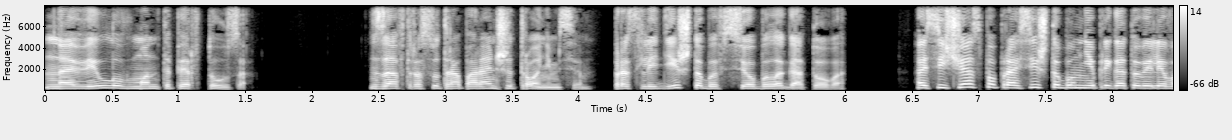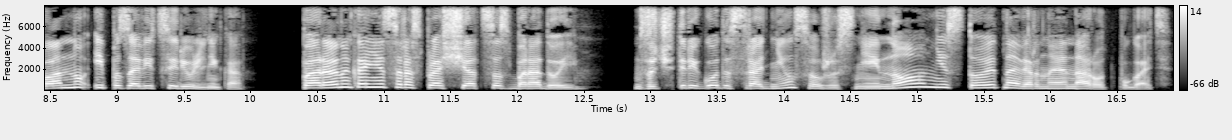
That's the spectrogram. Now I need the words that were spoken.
на виллу в Монтепертуза. Завтра с утра пораньше тронемся. Проследи, чтобы все было готово. А сейчас попроси, чтобы мне приготовили ванну и позови цирюльника. Пора, наконец, распрощаться с бородой. За четыре года сроднился уже с ней, но не стоит, наверное, народ пугать.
